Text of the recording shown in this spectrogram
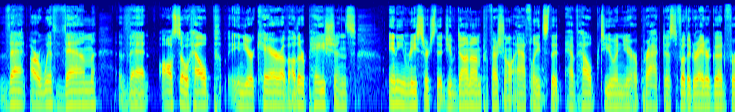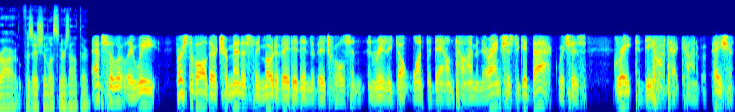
that are with them that also help in your care of other patients? Any research that you've done on professional athletes that have helped you in your practice for the greater good for our physician listeners out there? Absolutely. We first of all, they're tremendously motivated individuals and, and really don't want the downtime, and they're anxious to get back, which is great to deal with that kind of a patient.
